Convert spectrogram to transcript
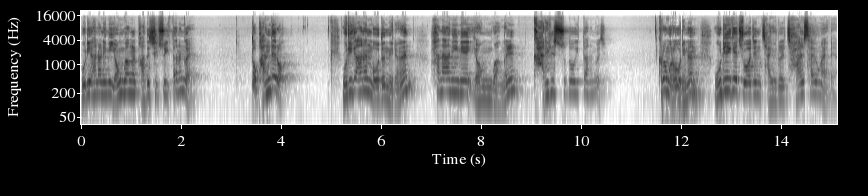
우리 하나님이 영광을 받으실 수 있다는 거예요. 또 반대로 우리가 하는 모든 일은 하나님의 영광을 가릴 수도 있다는 거죠. 그러므로 우리는 우리에게 주어진 자유를 잘 사용해야 돼요.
